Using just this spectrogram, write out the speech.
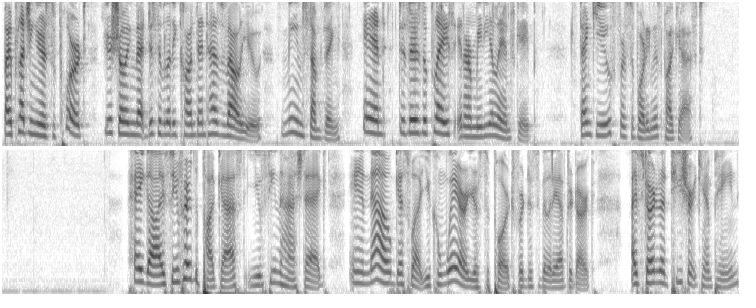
By pledging your support, you're showing that disability content has value, means something, and deserves a place in our media landscape. Thank you for supporting this podcast. Hey guys, so you've heard the podcast, you've seen the hashtag, and now guess what? You can wear your support for Disability After Dark. I've started a t-shirt campaign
